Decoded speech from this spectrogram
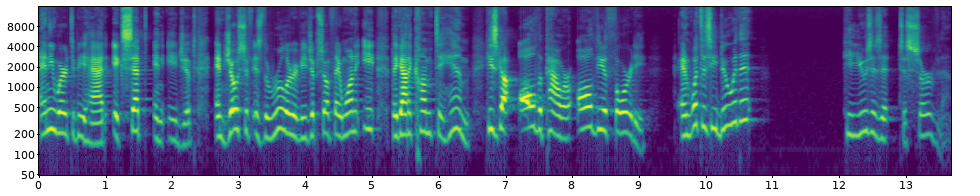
anywhere to be had except in Egypt. And Joseph is the ruler of Egypt, so if they want to eat, they got to come to him. He's got all the power, all the authority. And what does he do with it? He uses it to serve them.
